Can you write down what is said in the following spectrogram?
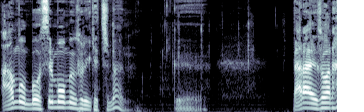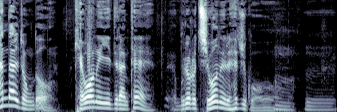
아무 뭐 쓸모없는 소리겠지만, 그, 나라에서 한 한 달 정도 개원의들한테 무료로 지원을 해주고, 음, 음,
